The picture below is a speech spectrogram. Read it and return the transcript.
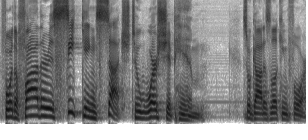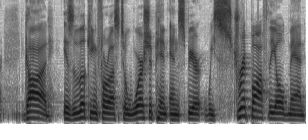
For the Father is seeking such to worship him. That's what God is looking for. God is looking for us to worship him in spirit. We strip off the old man,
